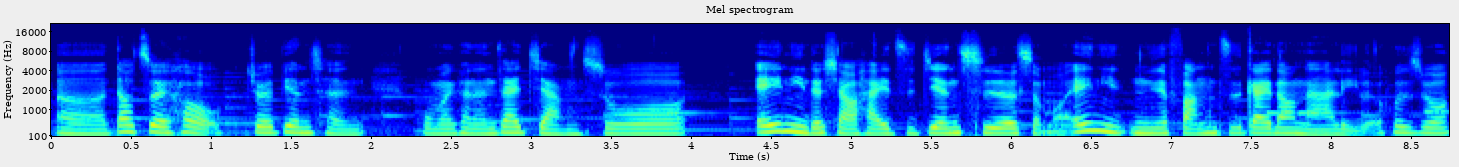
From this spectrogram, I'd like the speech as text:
呃，到最后就会变成我们可能在讲说，哎，你的小孩子今天吃了什么？哎，你你的房子盖到哪里了？或者说，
